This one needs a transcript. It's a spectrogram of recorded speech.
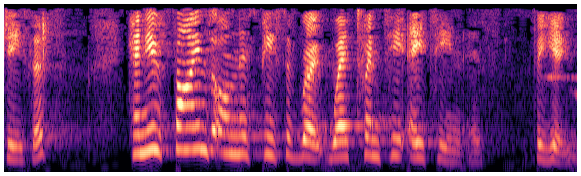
Jesus, can you find on this piece of rope where 2018 is for you?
